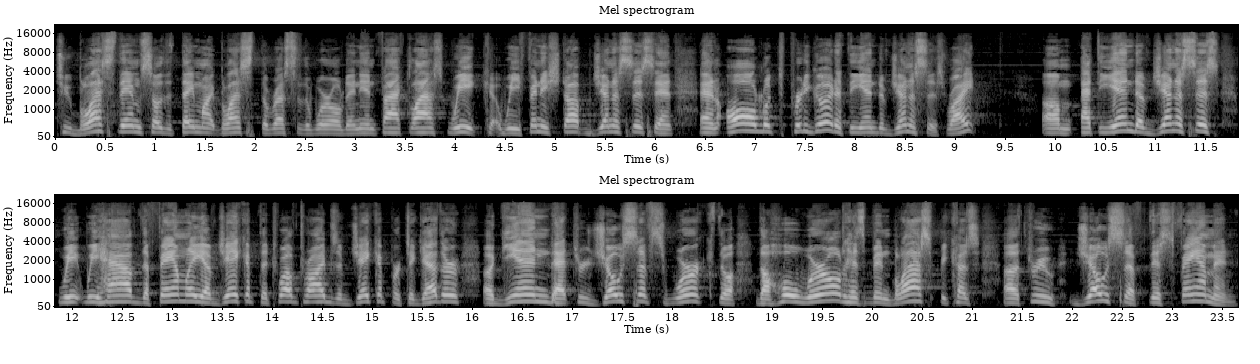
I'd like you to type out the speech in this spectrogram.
to bless them so that they might bless the rest of the world. And in fact, last week we finished up Genesis, and, and all looked pretty good at the end of Genesis, right? Um, at the end of Genesis, we, we have the family of Jacob, the 12 tribes of Jacob are together again. That through Joseph's work, the, the whole world has been blessed because uh, through Joseph, this famine,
